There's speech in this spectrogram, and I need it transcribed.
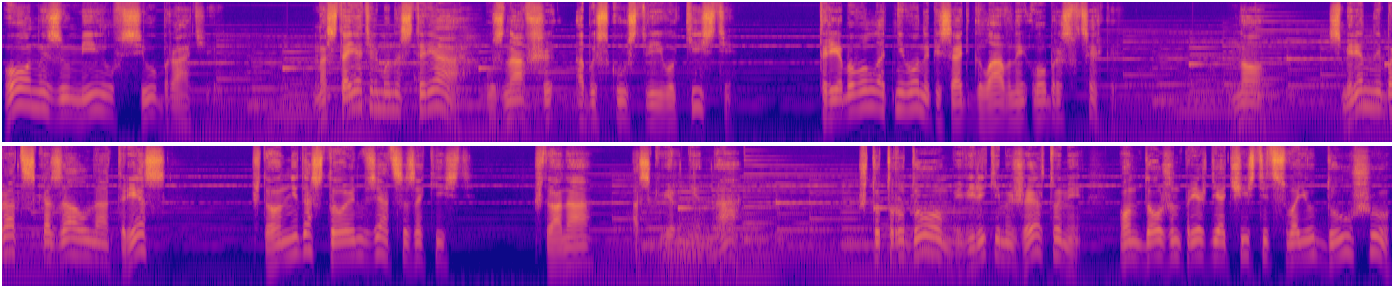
он изумил всю братью. Настоятель монастыря, узнавший об искусстве его кисти, требовал от него написать главный образ в церковь. Но смиренный брат сказал на отрез, что он недостоин взяться за кисть, что она осквернена, что трудом и великими жертвами он должен прежде очистить свою душу,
